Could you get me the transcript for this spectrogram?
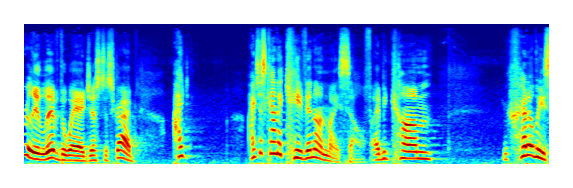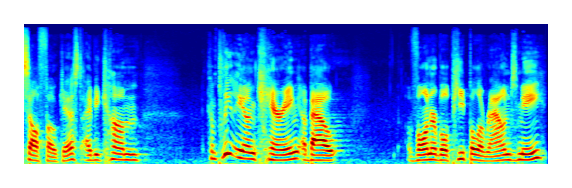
I really lived the way I just described. I, I just kind of cave in on myself. I become incredibly self focused. I become completely uncaring about vulnerable people around me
